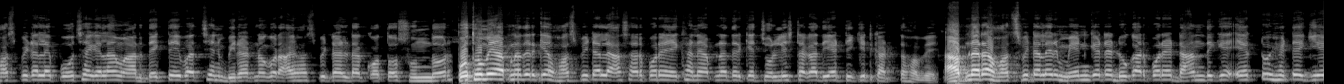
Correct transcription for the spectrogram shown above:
হসপিটালে পৌঁছে গেলাম, আর দেখতেই পাচ্ছেন বিরাটনগর আই হসপিটালটা কত সুন্দর। প্রথমে আপনাদেরকে হসপিটালে আসার পরে এখানে আপনাদেরকে চল্লিশ টাকা দিয়ে টিকিট কাটতে হবে। আপনারা হসপিটালের মেন গেটে ঢোকার পরে ডান দিকে একটু হেঁটে গিয়ে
